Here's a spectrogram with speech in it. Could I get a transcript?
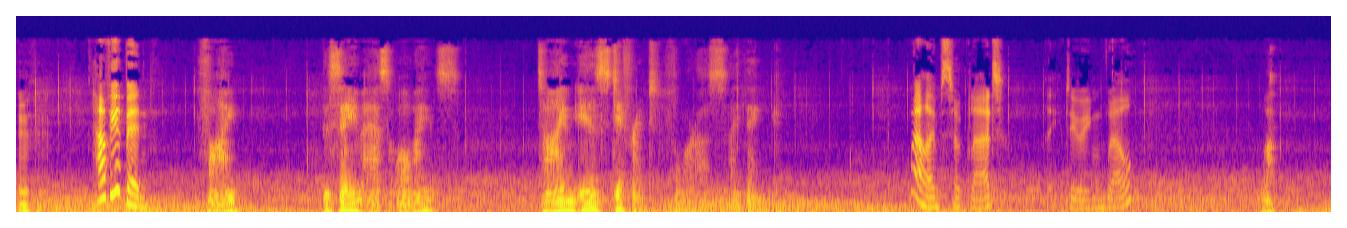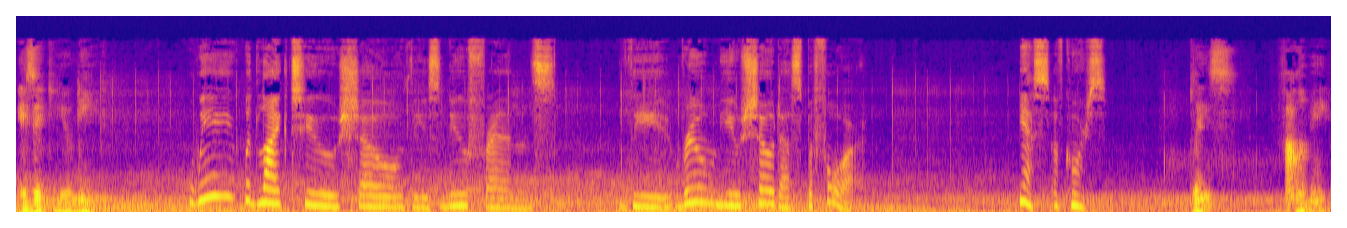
Mm-hmm. How have you been? Fine. The same as always. Time is different for us, I think. Well, I'm so glad that you're doing well. What is it you need? We would like to show these new friends the room you showed us before. Yes, of course. Please, follow me.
